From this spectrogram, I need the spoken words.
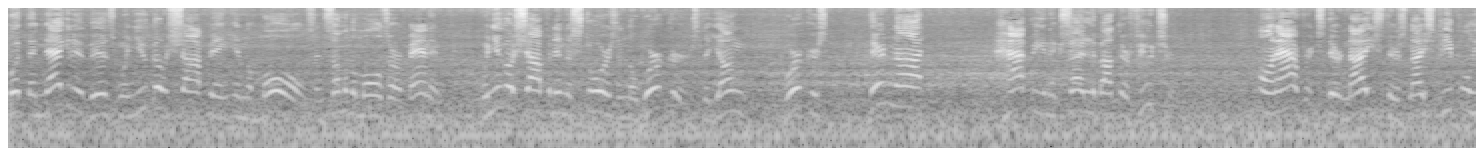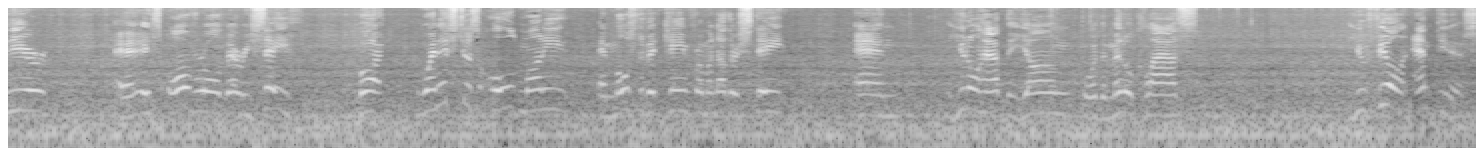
But the negative is when you go shopping in the malls, and some of the malls are abandoned, when you go shopping in the stores and the workers, the young workers, they're not happy and excited about their future. On average, they're nice, there's nice people here, eh, it's overall very safe, but when it's just old money and most of it came from another state and you don't have the young or the middle class, you feel an emptiness.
